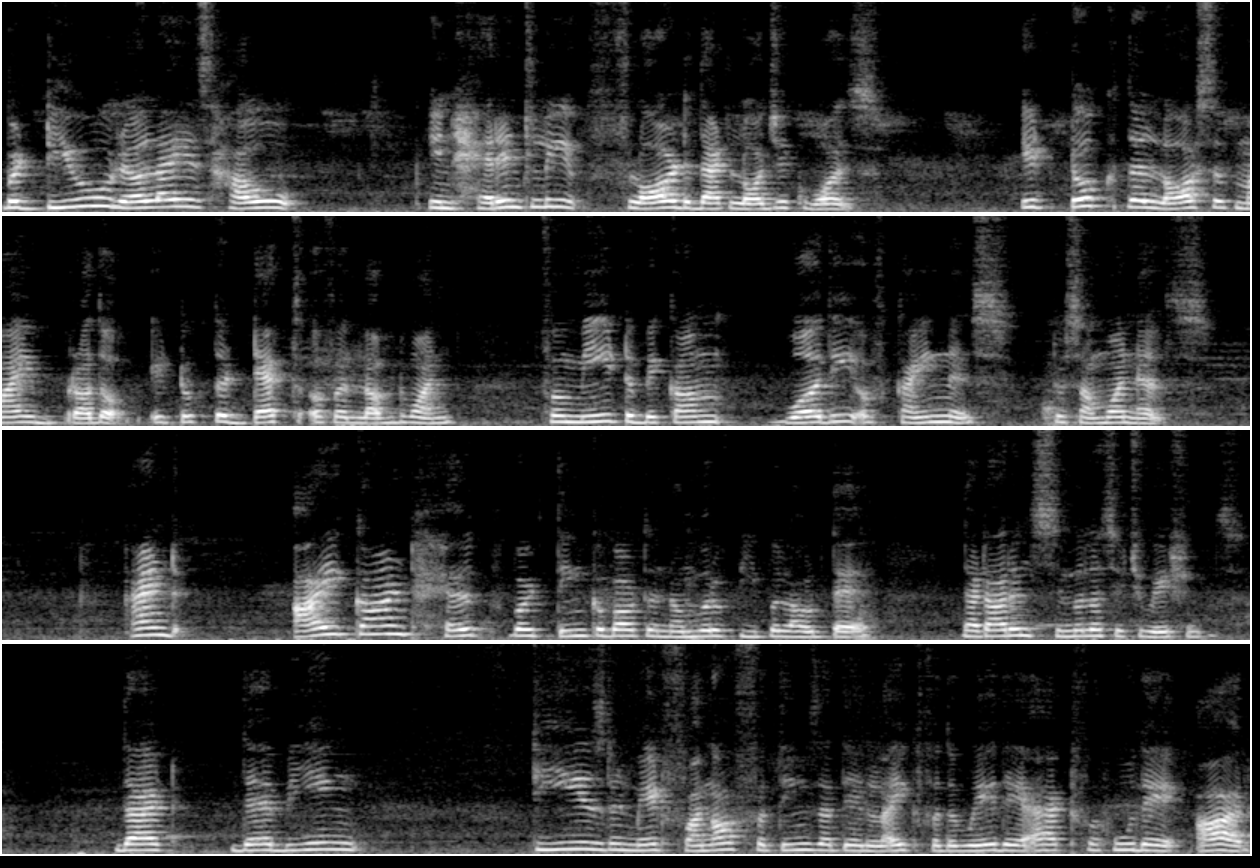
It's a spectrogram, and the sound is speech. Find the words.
But do you realize how inherently flawed that logic was? It took the loss of my brother, it took the death of a loved one for me to become worthy of kindness to someone else. And I can't help but think about the number of people out there that are in similar situations. That they're being teased and made fun of for things that they like, for the way they act, for who they are.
